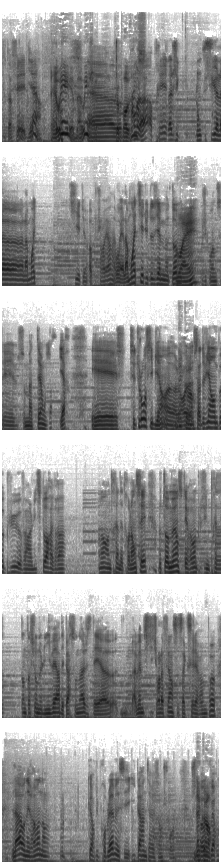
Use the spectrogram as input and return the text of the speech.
tout à fait, bien. Ah oui, bah oui. je- Euh, je progresse. Voilà, après, là, donc, je suis à la, la moitié, hop, je regarde, ouais, la moitié du deuxième tome. Ouais. J'ai commencé ce matin ou hier, et c'est toujours aussi bien. Alors, ça devient un peu plus, enfin, l'histoire est vraiment en train d'être lancée. Le tome 1, c'était vraiment plus une présentation présentation de l'univers, des personnages, c'était euh, bah, même si sur la fin ça s'accélère un peu. Là, on est vraiment dans le cœur du problème et c'est hyper intéressant, je trouve. Je sais pas vers où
